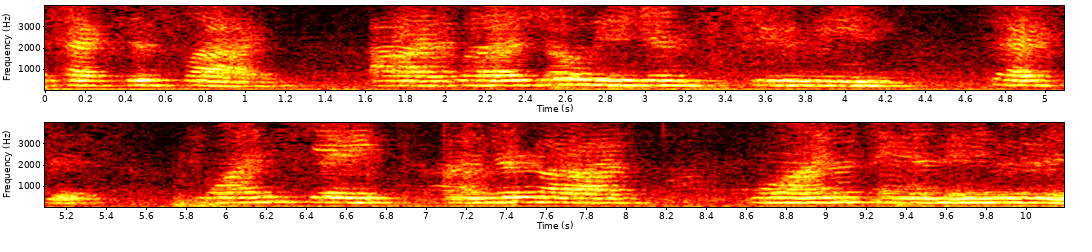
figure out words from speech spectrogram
Texas flag. I pledge allegiance to thee, Texas, one state, under God, one and indivisible.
